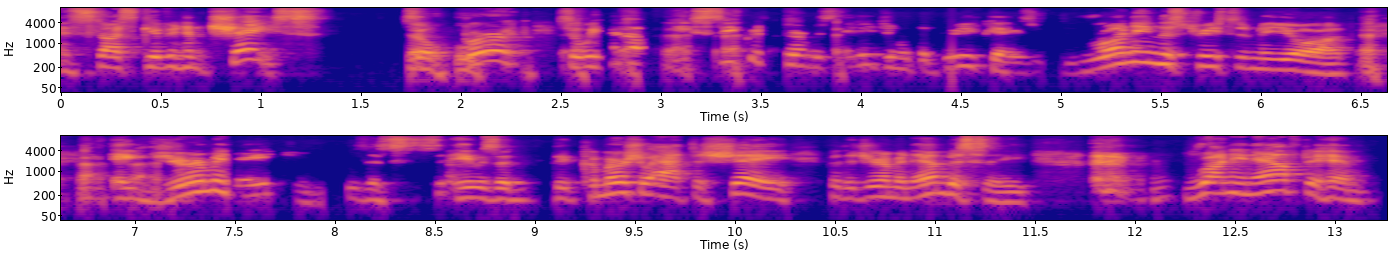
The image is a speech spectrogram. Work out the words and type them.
and starts giving him chase. So Burke, so we have a Secret Service agent with a briefcase running the streets of New York, a German agent, he was, a, he was a, the commercial attaché for the German embassy, running after him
